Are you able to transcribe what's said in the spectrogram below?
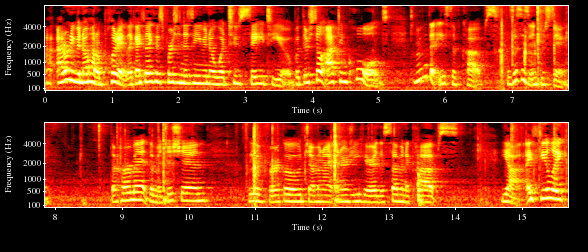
I don't even know how to put it. Like I feel like this person doesn't even know what to say to you, but they're still acting cold. Tell me about the Ace of Cups, because this is interesting. The Hermit, the Magician. We have Virgo, Gemini energy here. The Seven of Cups. Yeah, I feel like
